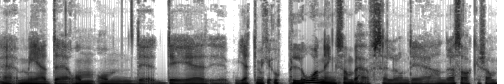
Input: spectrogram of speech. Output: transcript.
Eh, med eh, om, om det, det är jättemycket upplåning som behövs eller om det är andra saker som,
